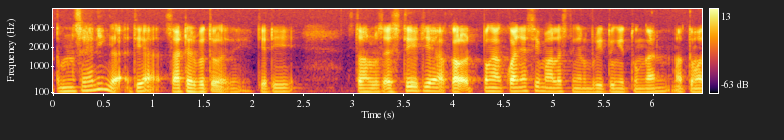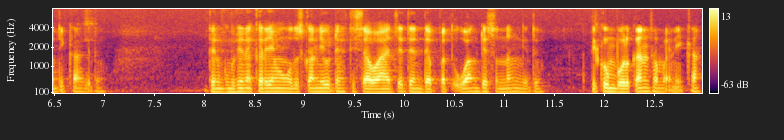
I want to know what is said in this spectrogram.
teman saya ini enggak dia sadar betul jadi setelah lulus SD dia kalau pengakuannya sih males dengan berhitung hitungan matematika gitu. Dan kemudian akhirnya memutuskan ya udah di sawah aja dan dapat uang dia seneng gitu. Dikumpulkan sampai nikah.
